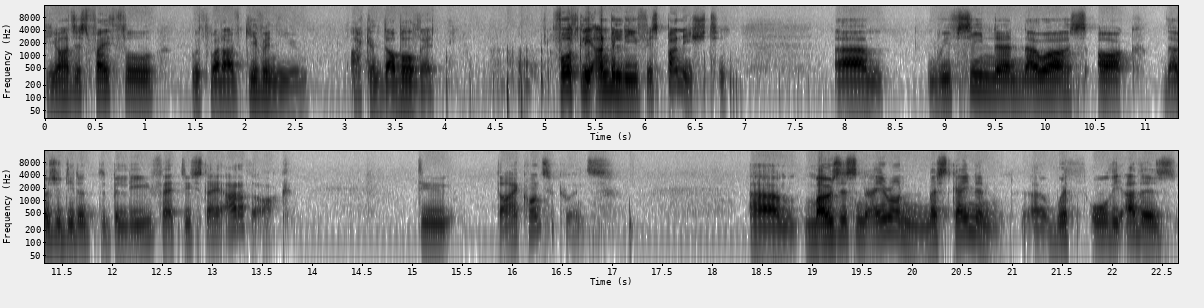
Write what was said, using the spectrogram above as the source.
You are just faithful with what I've given you. I can double that. Fourthly, unbelief is punished. Um, we've seen uh, Noah's ark. Those who didn't believe had to stay out of the ark to die consequence. Um, Moses and Aaron missed Canaan uh, with all the others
